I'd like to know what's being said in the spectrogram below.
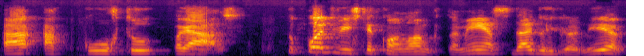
a, a curto prazo. Do ponto de vista econômico também, a cidade do Rio de Janeiro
